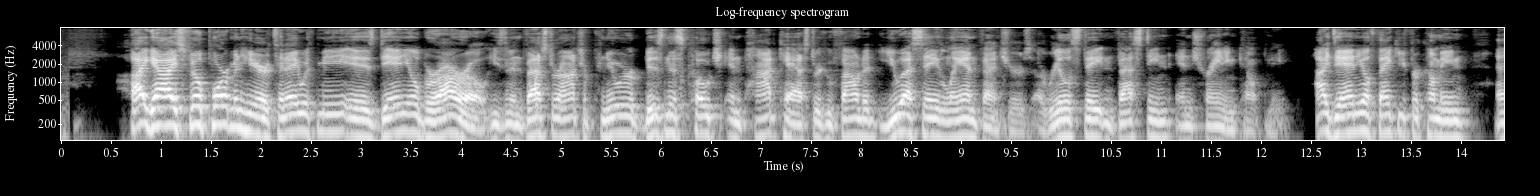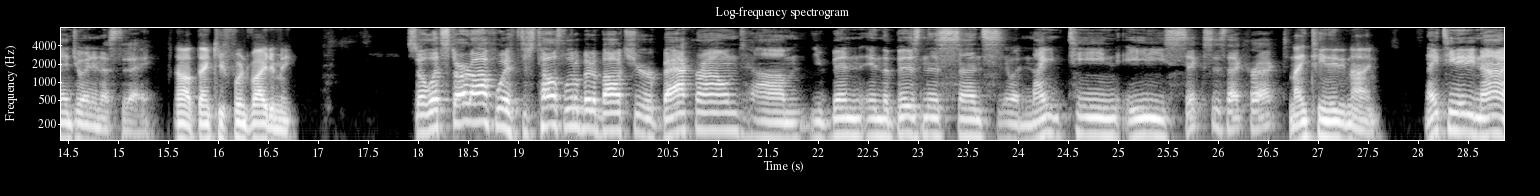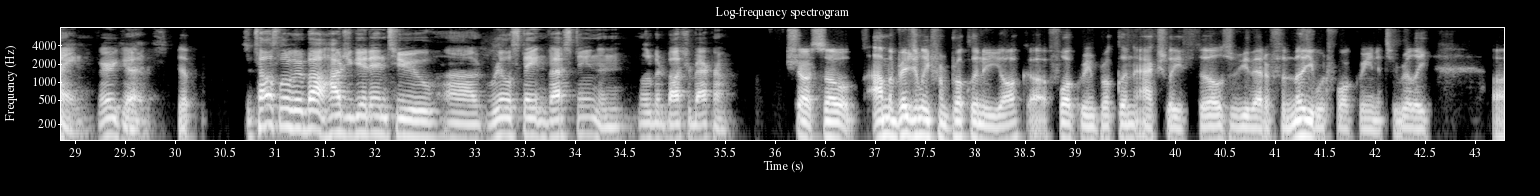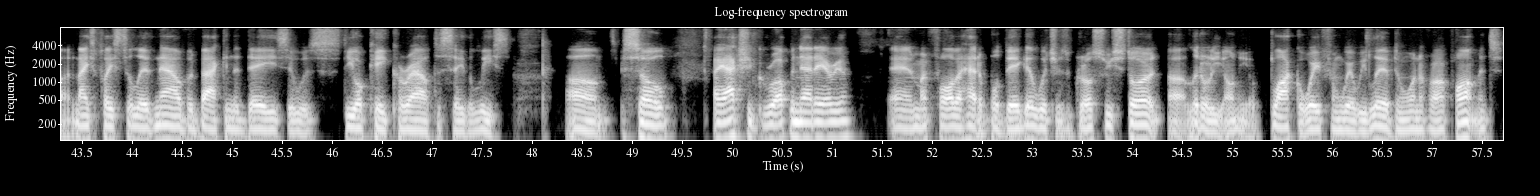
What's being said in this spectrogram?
Hi, guys. Phil Portman here. Today with me is Daniel Borrero. He's an investor, entrepreneur, business coach, and podcaster who founded USA Land Ventures, a real estate investing and training company. Hi, Daniel. Thank you for coming and joining us today. Oh, thank you for inviting me. So let's start off with just tell us a little bit about your background. Um, you've been in the business since what, 1986, is that correct? 1989. 1989. Very good. So tell us a little bit about how'd you get into uh, real estate investing and a little bit about your background. Sure. So I'm originally from Brooklyn, New York, uh, Fort Greene, Brooklyn. Actually, for those of you that are familiar with Fort Greene, it's a really uh, nice place to live now. But back in the days, it was the OK Corral, to say the least. Um, so I actually grew up in that area, and my father had a bodega, which is a grocery store, uh, literally only a block away from where we lived in one of our apartments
